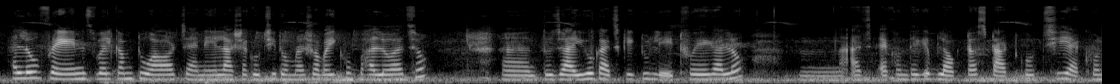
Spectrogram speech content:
Hello friends welcome to our channel আশা করছি তোমরা সবাই খুব ভালো আছো। তো যাই হোক, আজকে একটু লেট হয়ে গেল। আজ এখন থেকে ব্লগটা স্টার্ট করছি। এখন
